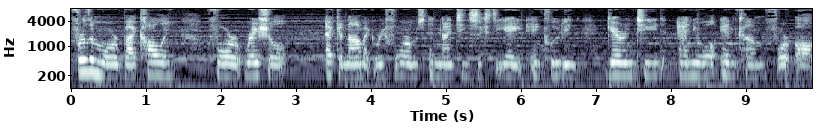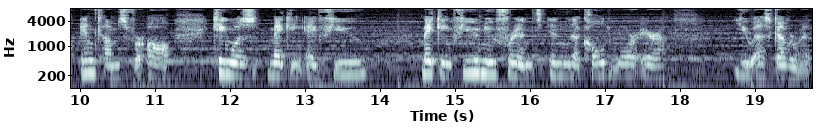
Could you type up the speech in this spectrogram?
Furthermore, by calling for racial economic reforms in 1968, including guaranteed annual income for all incomes for all, King was making a few making few new friends in the Cold War era U.S. government.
